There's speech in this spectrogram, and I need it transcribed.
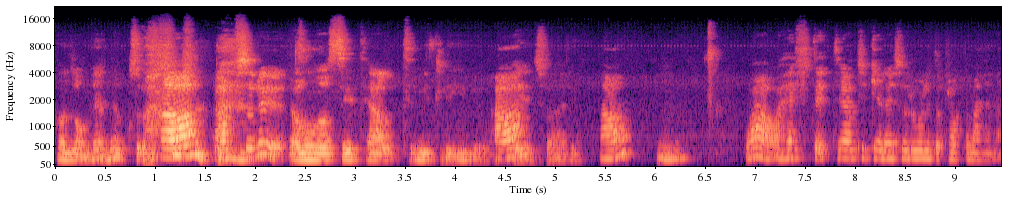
handlar om henne också. Ja, absolut. ja, hon har sett allt i mitt liv ja. i Sverige. Ja. Mm. Wow, vad häftigt. Jag tycker det är så roligt att prata med henne.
